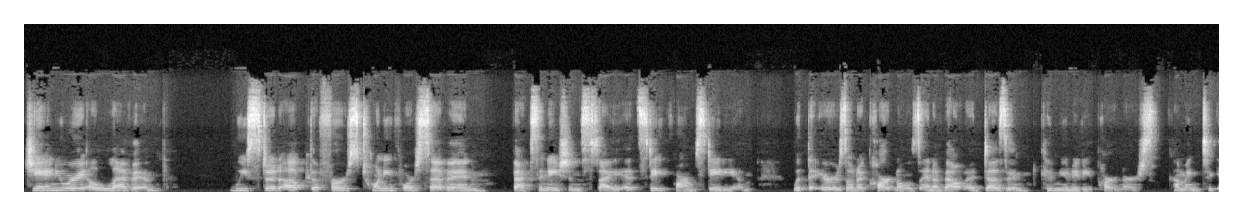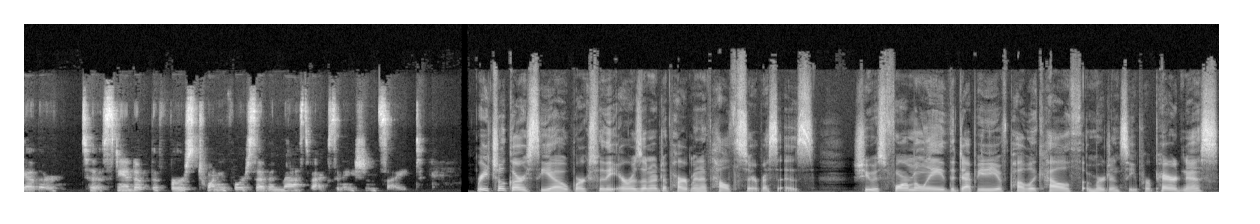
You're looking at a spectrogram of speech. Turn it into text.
January 11th, we stood up the first 24 7 vaccination site at State Farm Stadium with the Arizona Cardinals and about a dozen community partners coming together to stand up the first 24 7 mass vaccination site. Rachel Garcia works for the Arizona Department of Health Services. She was formerly the Deputy of Public Health Emergency Preparedness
